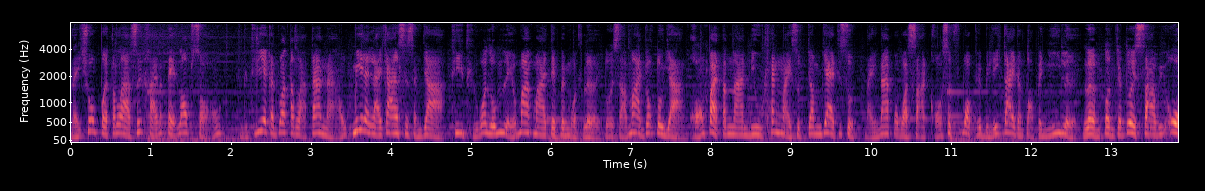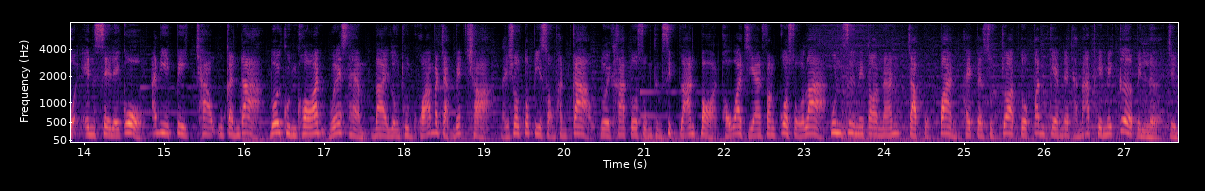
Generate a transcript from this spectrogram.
ในช่วงเปิดตลาดซื้อขายนักเตะรอบ 2 หรือที่เรียกกันว่าตลาดหน้าหนาว มีหลาย ๆ การเซ็นสัญญาที่ถือว่าล้มเหลวมากมายเต็มไปหมดเลย โดยสามารถยกตัวอย่างของ8ตำนานดิวแข้งใหม่สุดย่ำแย่ที่สุดในหน้าประวัติศาสตร์ของศึกฟุตบอลพรีเมียร์ลีกได้ดังต่อไปนี้เลย เริ่มต้นกันด้วยซาวิโอ เอนเซเลโก อดีตปีกชาวอูกันดา โดยคุณคอนเวสต์แฮมได้ลงทุนคว้ามาจากเบชชา ในช่วงต้นปี 2009 โดยค่าตัวสูงถึง 10 ล้านปอนด์เพราะว่าจีแอนฟังโกโซล่ากุนซือในตอนนั้นจะปลุกปั้นให้เป็นสุดยอดตัวปั้นเกมในฐานะเพลย์เมกเกอร์ไปเลย จึง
